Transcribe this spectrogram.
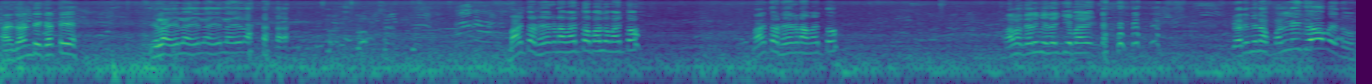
હા દંડી ઘટી. એલા એલા એલા એલા એલા. મારતો, ઠેકડા મારતો, પાછો મારતો. મારતો, ઠેકડા મારતો. હાલો, ગરમી થઈ ગઈ ભાઈ. ગરમીના પલ્લી ગયો ભાઈ તું.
